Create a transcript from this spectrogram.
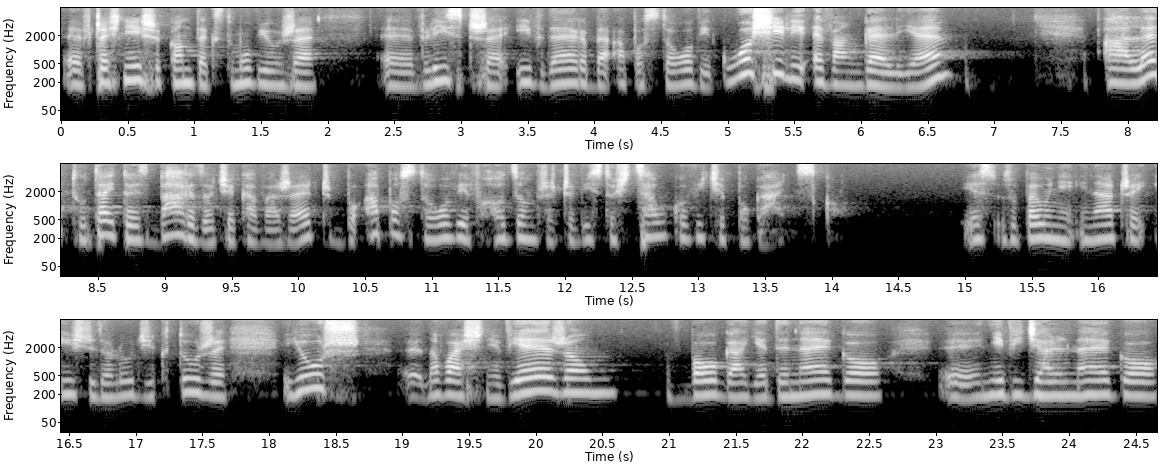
E, wcześniejszy kontekst mówił, że e, w Listrze i w Derbe apostołowie głosili Ewangelię, ale tutaj to jest bardzo ciekawa rzecz, bo apostołowie wchodzą w rzeczywistość całkowicie pogańską. Jest zupełnie inaczej iść do ludzi, którzy już, no właśnie, wierzą, w Boga jedynego, niewidzialnego,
